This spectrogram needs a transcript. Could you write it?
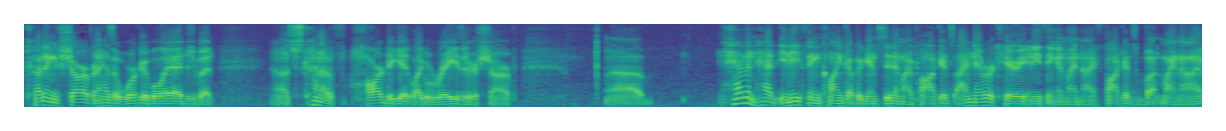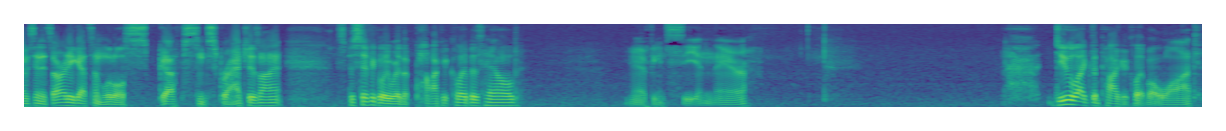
cutting sharp and it has a workable edge, but uh, it's just kind of hard to get like razor sharp. Uh, haven't had anything clank up against it in my pockets. I never carry anything in my knife pockets but my knives, and it's already got some little scuffs and scratches on it, specifically where the pocket clip is held. Yeah, if you can see in there. Do like the pocket clip a lot.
